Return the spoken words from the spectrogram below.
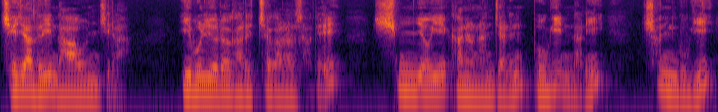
제자들이 나온지라 입을 열어 가르쳐 가라사대 심령이 가난한 자는 복이 있나니 천국이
